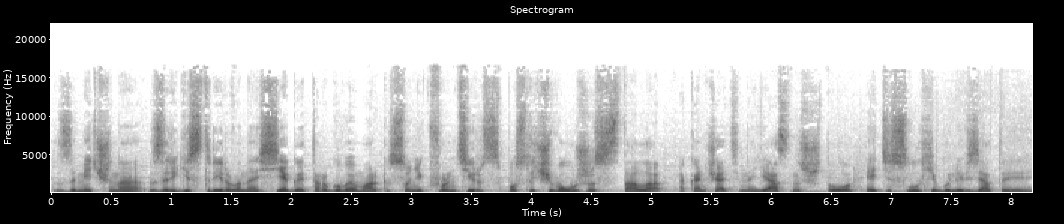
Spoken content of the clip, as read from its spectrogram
замечена зарегистрированная Sega торговая марка Sonic Frontiers, после чего уже стало окончательно ясно, что эти слухи были взяты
